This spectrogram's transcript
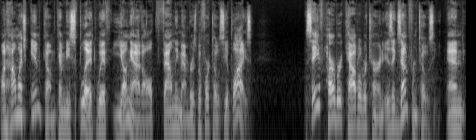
on how much income can be split with young adult family members before TOSI applies. Safe harbor capital return is exempt from TOSI and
